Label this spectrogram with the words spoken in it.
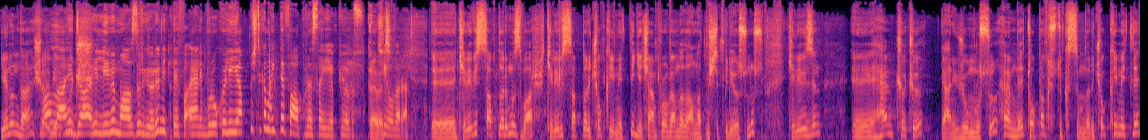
Yanında şöyle Vallahi bir üç- cahilliğimi mazur görün ilk defa. Yani brokoli yapmıştık ama ilk defa pırasayı yapıyoruz Evet. çiğ olarak. Ee, kereviz saplarımız var. Kereviz sapları çok kıymetli. Geçen programda da anlatmıştık biliyorsunuz. Kerevizin e, hem kökü yani yumrusu hem de toprak üstü kısımları çok kıymetli.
